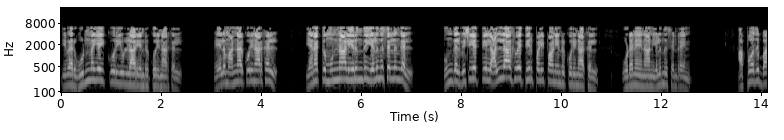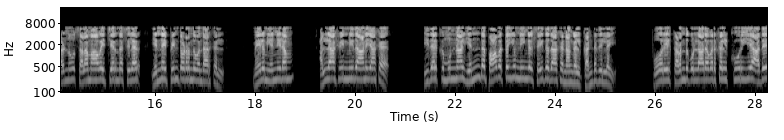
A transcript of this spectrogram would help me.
இவர் உண்மையை கூறியுள்ளார் என்று கூறினார்கள். மேலும் அன்னார் கூறினார்கள் எனக்கு முன்னால் இருந்து எழுந்து செல்லுங்கள். உங்கள் விஷயத்தில் அல்லாகவே தீர்ப்பளிப்பான் என்று கூறினார்கள். உடனே நான் எழுந்து சென்றேன். அப்போது பனு சலமாவைச் சேர்ந்த சிலர் என்னை பின்தொடர்ந்து வந்தார்கள். மேலும் என்னிடம் அல்லாஹ்வின் மீது ஆணையாக இதற்கு முன்னால் எந்த பாவத்தையும் நீங்கள் செய்ததாக நாங்கள் கண்டதில்லை. போரில் கலந்து கொள்ளாதவர்கள் கூறிய அதே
